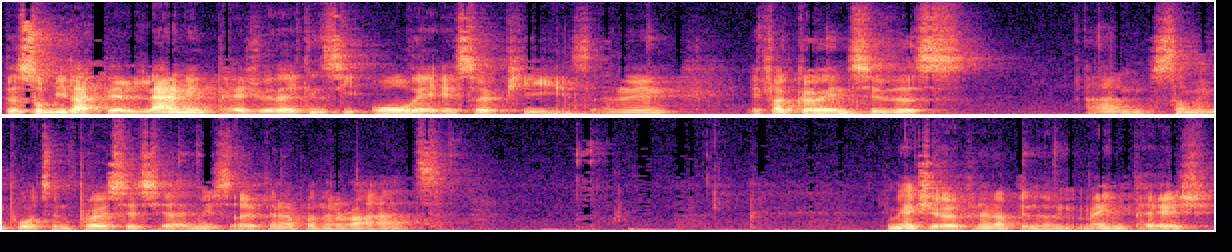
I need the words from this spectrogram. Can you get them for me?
this will be like their landing page where they can see all their SOPs. And then if I go into this, um, some important process here, let me just open up on the right. Let me actually open it up in the main page.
